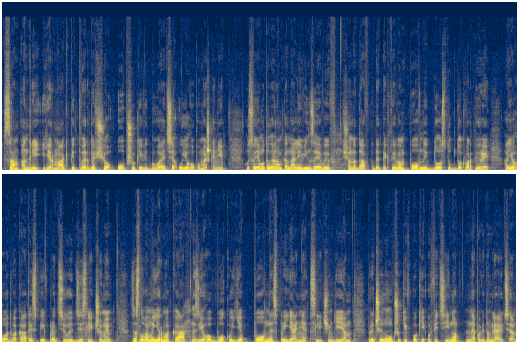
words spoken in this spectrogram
сам Андрій Єрмак підтвердив, що обшуки відбуваються у його помешканні. У своєму телеграм-каналі він заявив, що надав детективам повний доступ до квартири, а його адвокати співпрацюють зі слідчими. За словами Єрмака, з його боку є повне сприяння слідчим діям. Причини обшуків поки офіційно не повідомляються.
